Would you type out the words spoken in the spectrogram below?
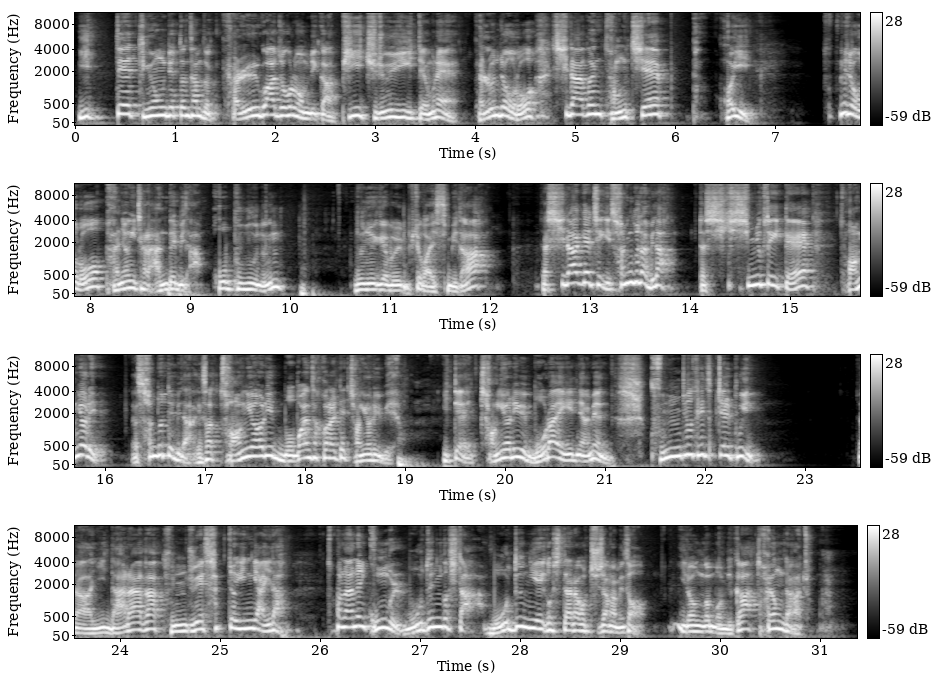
이때 등용됐던 사람도 결과적으로 뭡니까? 비주류이기 때문에 결론적으로 실학은 정치에 거의 수표적으로 반영이 잘 안 됩니다. 그 부분은 눈여겨볼 필요가 있습니다. 자, 실학의 책이 선구답니다. 자, 16세기 때 정열입, 선조 때입니다. 그래서 정열입 모반 사건 할 때 정열입이에요. 이때 정열입이 뭐라 얘기했냐면 군주 세습제를 부인. 자, 이 나라가 군주의 사적인 게 아니다. 천하는 공물, 모든 것이다. 모든 이의 것이다라고 주장하면서 이런 건 뭡니까? 처형당하죠.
